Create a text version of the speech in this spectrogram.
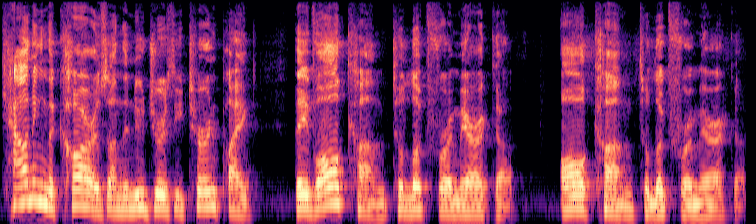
Counting the cars on the New Jersey Turnpike, they've all come to look for America. All come to look for America.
